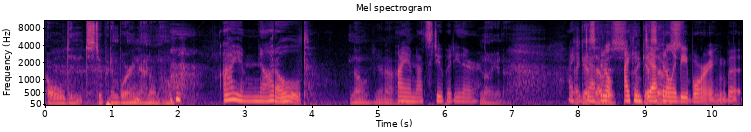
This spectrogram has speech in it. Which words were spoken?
old and stupid and boring. I don't know. I am not old. No, you're not. I am not stupid either. No, you're not. I can guess I definitely was- I I can I definitely was- be boring, but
